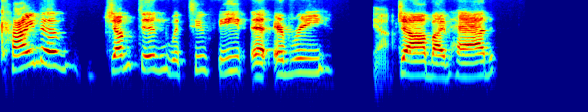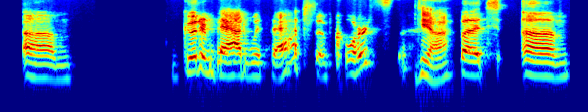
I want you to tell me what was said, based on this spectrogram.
kind of jumped in with two feet at every Yeah. job I've had. Um, good and bad with that, of course. yeah But um,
